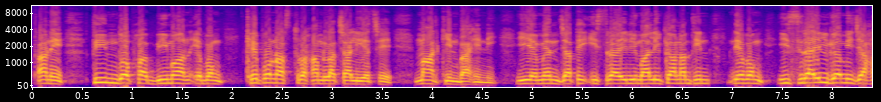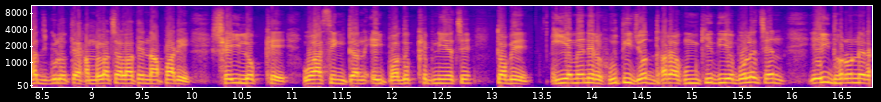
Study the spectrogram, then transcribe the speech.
স্থানে তিন দফা বিমান এবং ক্ষেপণাস্ত্র হামলা চালিয়েছে মার্কিন বাহিনী। ইয়েমেন যাতে ইসরায়েলি মালিকানাধীন এবং ইসরায়েলগামী জাহাজগুলোতে হামলা চালাতে না পারে, সেই লক্ষ্যে ওয়াশিংটন এই পদক্ষেপ নিয়েছে। তবে ইয়েমেনের হুতি যোদ্ধারা হুমকি দিয়ে বলেছেন, এই ধরনের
